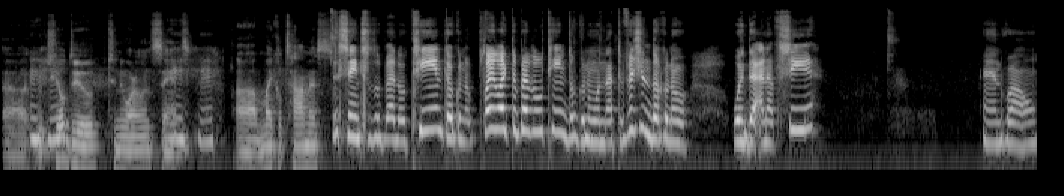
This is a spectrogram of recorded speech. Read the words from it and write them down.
uh, which he'll do to New Orleans Saints. Uh, Michael Thomas. The Saints are the better team. They're gonna play like the better team. They're gonna win that division. They're gonna win the NFC. And well,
